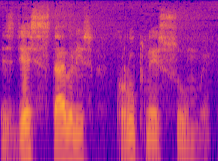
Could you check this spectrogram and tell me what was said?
Здесь ставились крупные суммы —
